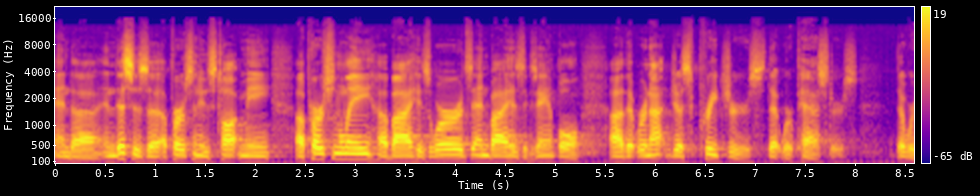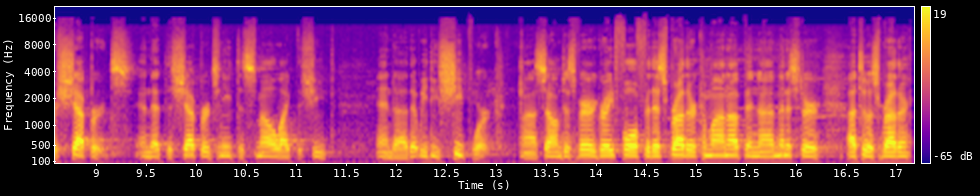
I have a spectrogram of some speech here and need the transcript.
And, uh, and this is a, person who's taught me uh, personally uh, by his words and by his example uh, that we're not just preachers, that we're pastors, that we're shepherds, and that the shepherds need to smell like the sheep, and uh, that we do sheep work. Uh, so I'm just very grateful for this brother. Come on up and minister to us, brother.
